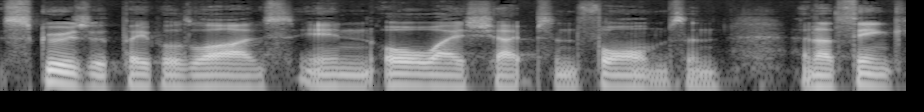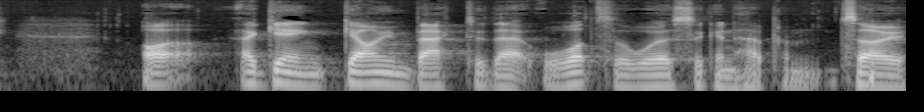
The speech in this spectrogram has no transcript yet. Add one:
screws with people's lives in all ways, shapes, and forms. And and I think, uh, again, going back to that, what's the worst that can happen? So,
